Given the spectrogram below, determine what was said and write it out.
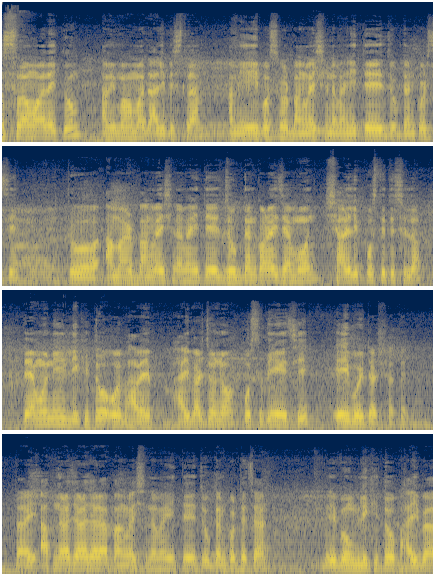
আসসালামু আলাইকুম আমি মোহাম্মদ আলিফ ইসলাম। আমি এই বছর বাংলাদেশ সেনাবাহিনীতে যোগদান করছি। তো আমার বাংলাদেশ সেনাবাহিনীতে যোগদান করাই যেমন শারীরিক প্রস্তুতি ছিল তেমনই লিখিত ও ভাবে ভাইবার জন্য প্রস্তুতি নিয়েছি এই বইটার সাথে। তাই আপনারা যারা যারা বাংলাদেশ সেনাবাহিনীতে যোগদান করতে চান এবং লিখিত ভাইবা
